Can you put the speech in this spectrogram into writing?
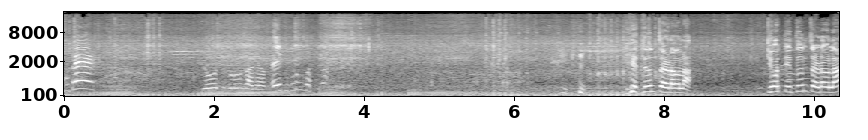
कुठे? यो तिकडून गाड्या. ए तिकडून बस. इथून चढवला. त्यो तिथून चढवला.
